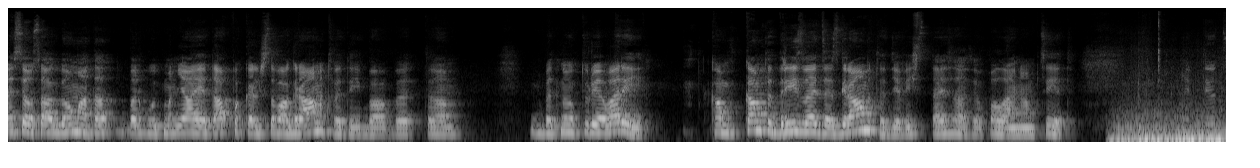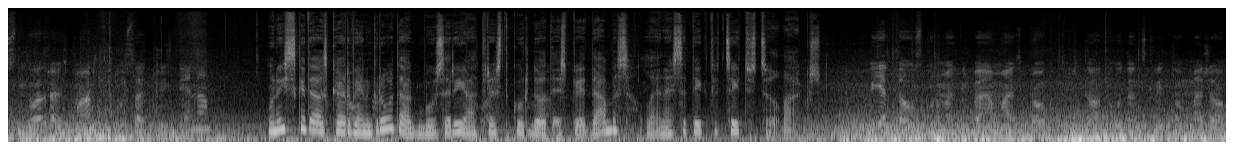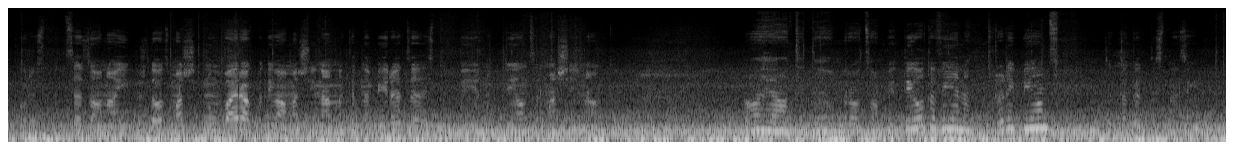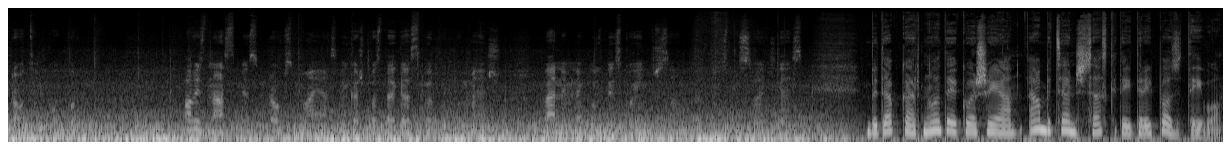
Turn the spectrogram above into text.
es jau sāku domāt, at, varbūt man jāiet atpakaļ savā grāmatvedībā, bet, um, bet nu, tur jau arī, kam, kam tad drīz vajadzēs grāmatu, ja viss taisās jau palēnām cieti. Ir 22. mārciņa, pusē trīs dienā. Un izskatās, ka arvien grūtāk būs arī atrast, kur doties pie dabas, lai nesatiktu citus cilvēkus. Vieta, uz kuru mēs gribējām aizbraukt, ir tāda ūdenskrituma mežā, kuras sezonā īpaši daudz mašīnu, nu, vairāk par divām mašīnām nekad nebija redzējis. Tur bija nu, pilns ar mašīnām. Oh, jā, tad uh, braucām pie tilta viena, tur arī pilns. Tad tagad es nezinu, braucam kaut kur. Pavizināsimies un brauksim mājās. Vienkārši pastaigāsim varbūt pa mežu. Bērniem nebūs diezko interesanti, bet mums tas svaigs gaisa. Bet apkārt notiekošajā abi cenšas saskatīt arī pozitīvo.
